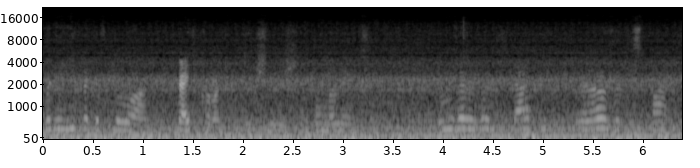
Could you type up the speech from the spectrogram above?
будемо їхати в Тулон. П'ять кроків точніше, помилився. Тому зараз будемо сідати продовжувати спати.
